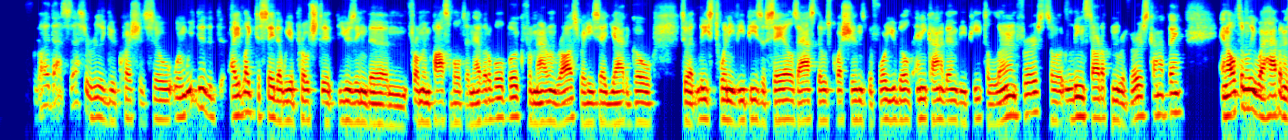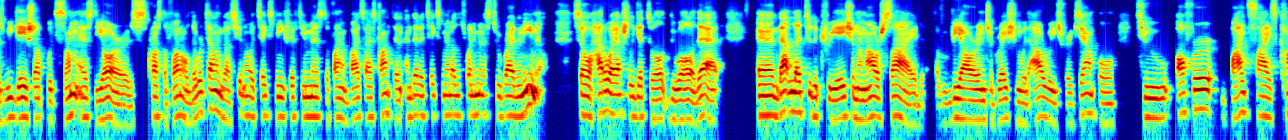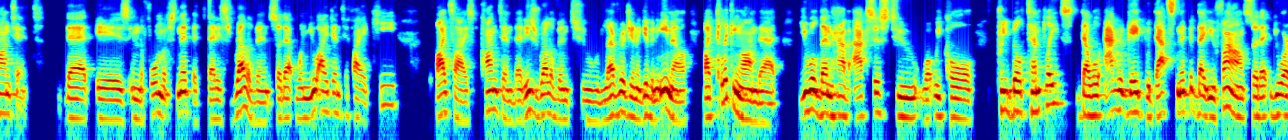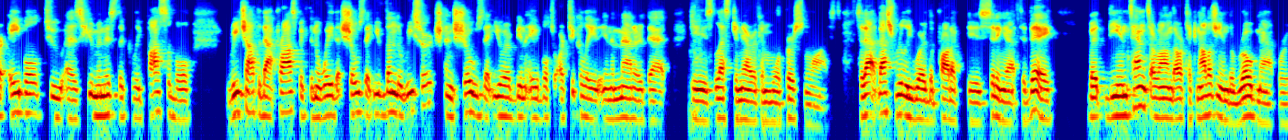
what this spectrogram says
Well, that's that's a really good question. So when we did it, I'd like to say that we approached it using the um, From Impossible to Inevitable book from Aaron Ross, where he said you had to go to at least 20 VPs of sales, ask those questions before you build any kind of MVP to learn first. So lean startup in reverse kind of thing. And ultimately, what happened is we gauged up with some SDRs across the funnel. They were telling us, you know, it takes me 15 minutes to find a bite sized content, and then it takes me another 20 minutes to write an email. So, how do I actually get to do all of that? And that led to the creation on our side um, via our integration with Outreach, for example, to offer bite sized content that is in the form of snippets that is relevant so that when you identify a key bite sized content that is relevant to leverage in a given email, by clicking on that, you will then have access to what we call pre-built templates that will aggregate with that snippet that you found so that you are able to as humanistically possible reach out to that prospect in a way that shows that you've done the research and shows that you have been able to articulate in a manner that is less generic and more personalized. So that that's really where the product is sitting at today but the intent around our technology and the roadmap, or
